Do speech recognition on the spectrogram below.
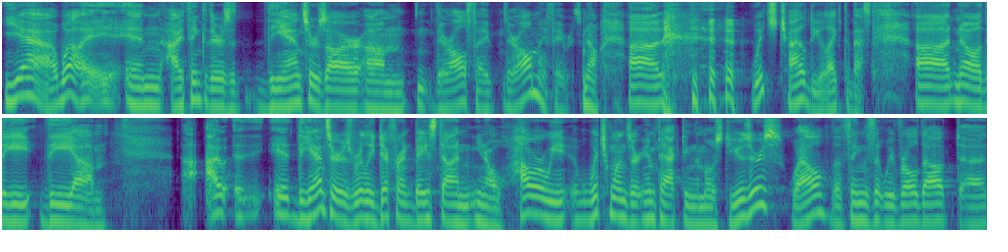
Yeah, well, and I think there's the answers are um, they're all fav- they're all my favorites. No, uh, which child do you like the best? Uh, no, the the um, I, it, the answer is really different based on you know how are we which ones are impacting the most users well the things that we've rolled out uh,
